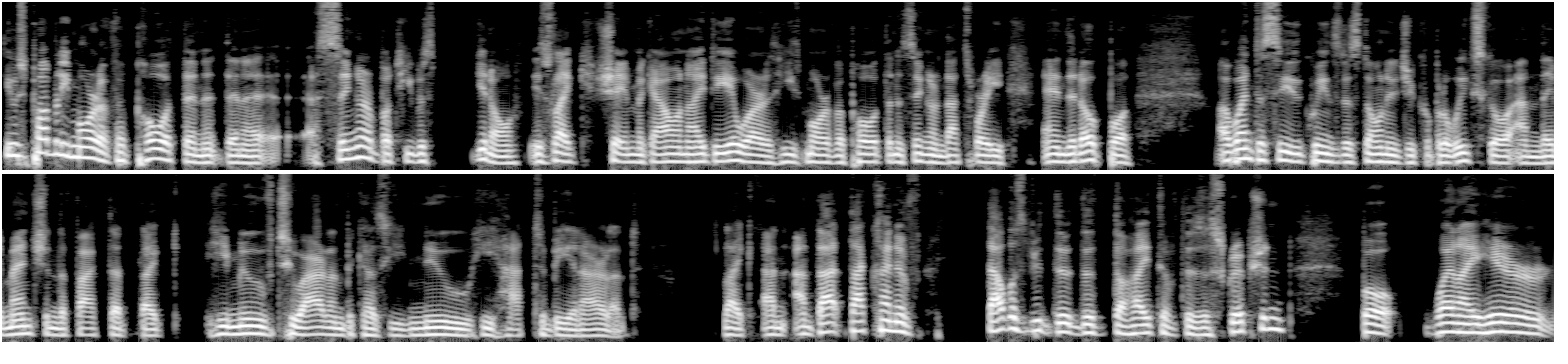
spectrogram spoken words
he was probably more of a poet than than a, a singer, but he was you know it's like Shane MacGowan idea where he's more of a poet than a singer, and that's where he ended up. But I went to see the Queens of the Stone Age a couple of weeks ago, and they mentioned the fact that like he moved to Ireland because he knew he had to be in Ireland, like and and that that kind of that was the the, the height of the description, but when I hear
